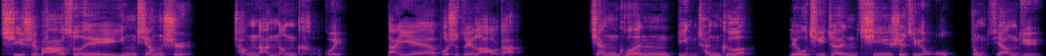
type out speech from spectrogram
七十八岁应乡试。”诚难能可贵，但也不是最老的。乾坤丙辰科，刘启镇七十九中乡举，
